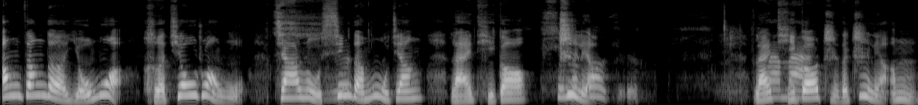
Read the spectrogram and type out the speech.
肮脏的油墨和胶状物，加入新的木浆来提高质量，来提高纸的质量。嗯，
